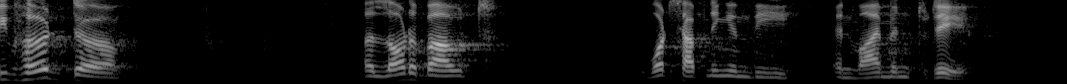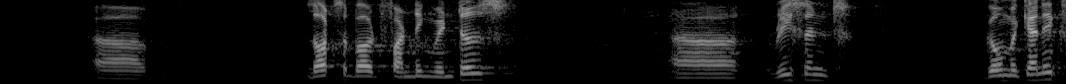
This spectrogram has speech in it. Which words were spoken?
We've heard uh, a lot about what's happening in the environment today. Uh, lots about funding winters, uh, recent GoMechanics,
